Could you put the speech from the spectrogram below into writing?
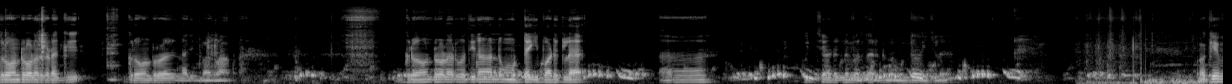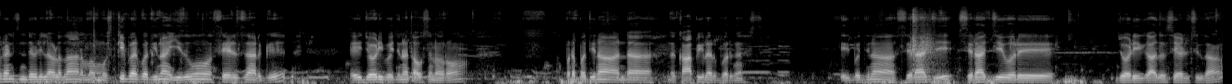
க்ரௌண்ட் ரோலர் கிடக்கு. க்ரௌண்ட் ரோலர் என்னதையும் பார்க்கலாம். க்ரௌண்ட் ரோலர் பார்த்தீங்கன்னா இன்னும் முட்டைக்கு படுக்கல. குச்சி அடுக்கிற மாதிரி தான் இருக்குன்னு முட்டை வைக்கல. ஓகே ஃப்ரெண்ட்ஸ் இந்த வீடியோவில் தான் நம்ம முஸ்கி பேர் பார்த்தீங்கன்னா இதுவும் சேல்ஸ் தான் இருக்குது இது ஜோடி பார்த்தீங்கன்னா தௌசண்ட் வரும். அப்புறம் பார்த்தீங்கன்னா அந்த இந்த காப்பி கலர் பாருங்க. இது பார்த்தீங்கன்னா சிராஜி சிராஜி ஒரு ஜோடி இருக்குது அதுவும் சேல்ஸுக்கு தான்.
